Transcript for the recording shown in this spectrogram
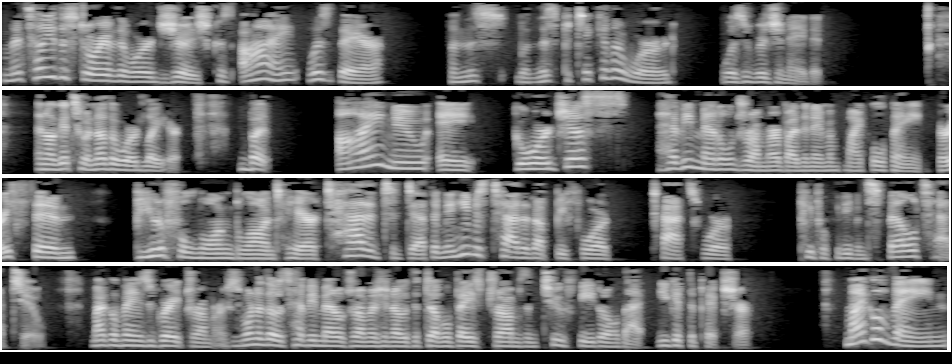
I'm going to tell you the story of the word zhuzh because I was there when this, when this particular word was originated. And I'll get to another word later. But I knew a gorgeous heavy metal drummer by the name of Michael Vane, very thin, beautiful long blonde hair, tatted to death. I mean, he was tatted up before tats were, people could even spell tattoo. Michael Vane's a great drummer. He's one of those heavy metal drummers, you know, with the double bass drums and two feet, all that. You get the picture. Michael Vane,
